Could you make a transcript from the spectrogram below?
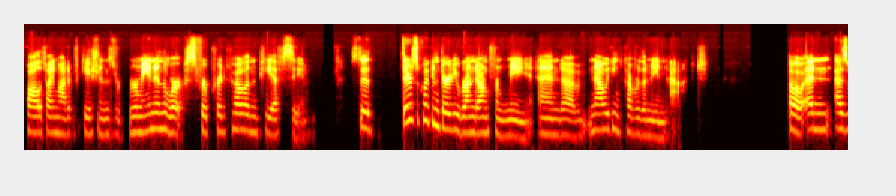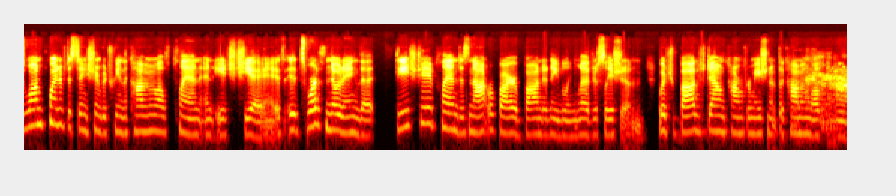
qualifying modifications remain in the works for PRIDCO and the PFC. So there's a quick and dirty rundown from me, and um, now we can cover the main act. Oh, and as one point of distinction between the Commonwealth Plan and HTA, it's, it's worth noting that the HTA plan does not require bond enabling legislation, which bogged down confirmation of the Commonwealth plan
